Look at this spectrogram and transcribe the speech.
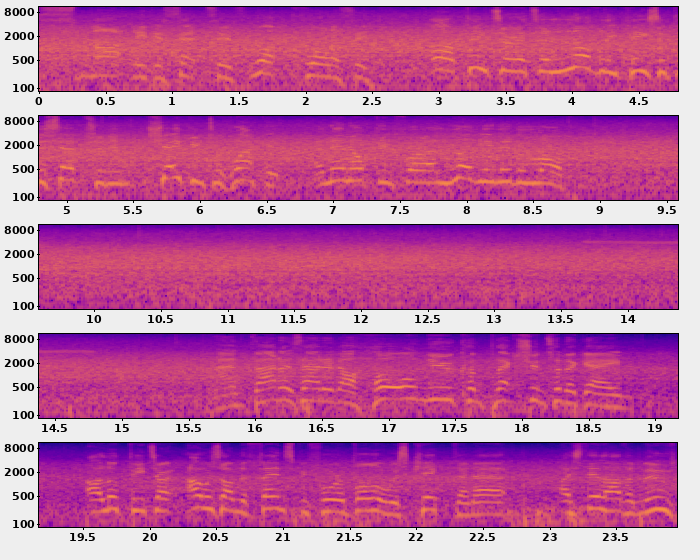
Smartly deceptive, what quality. Oh, Peter, it's a lovely piece of deception in shaping to whack it and then opting for a lovely little lob. That has added a whole new complexion to the game. Oh, look, Peter, I was on the fence before a ball was kicked and uh, I still haven't moved.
